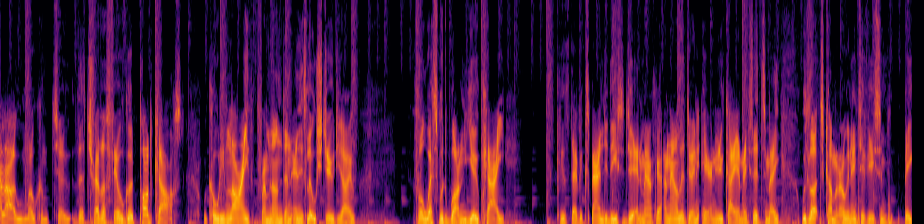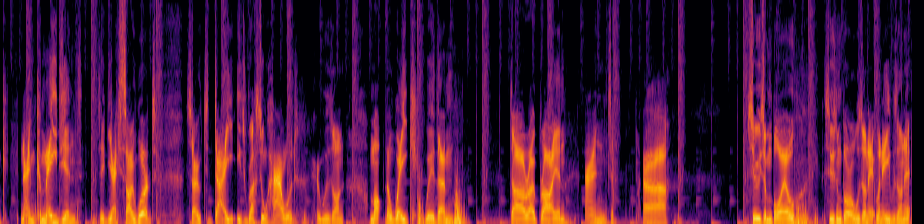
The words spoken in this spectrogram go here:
Hello and welcome to the Trevor Feelgood podcast. Recording live from London in his little studio for Westwood One UK because they've expanded. They used to do it in America and now they're doing it here in the UK. And they said to me, Would you like to come along and interview some big name comedians? I said, Yes, I would. So today is Russell Howard, who was on Mock the Week with um, Dara Ó Briain and uh, Susan Boyle. Susan Boyle was on it when he was on it.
